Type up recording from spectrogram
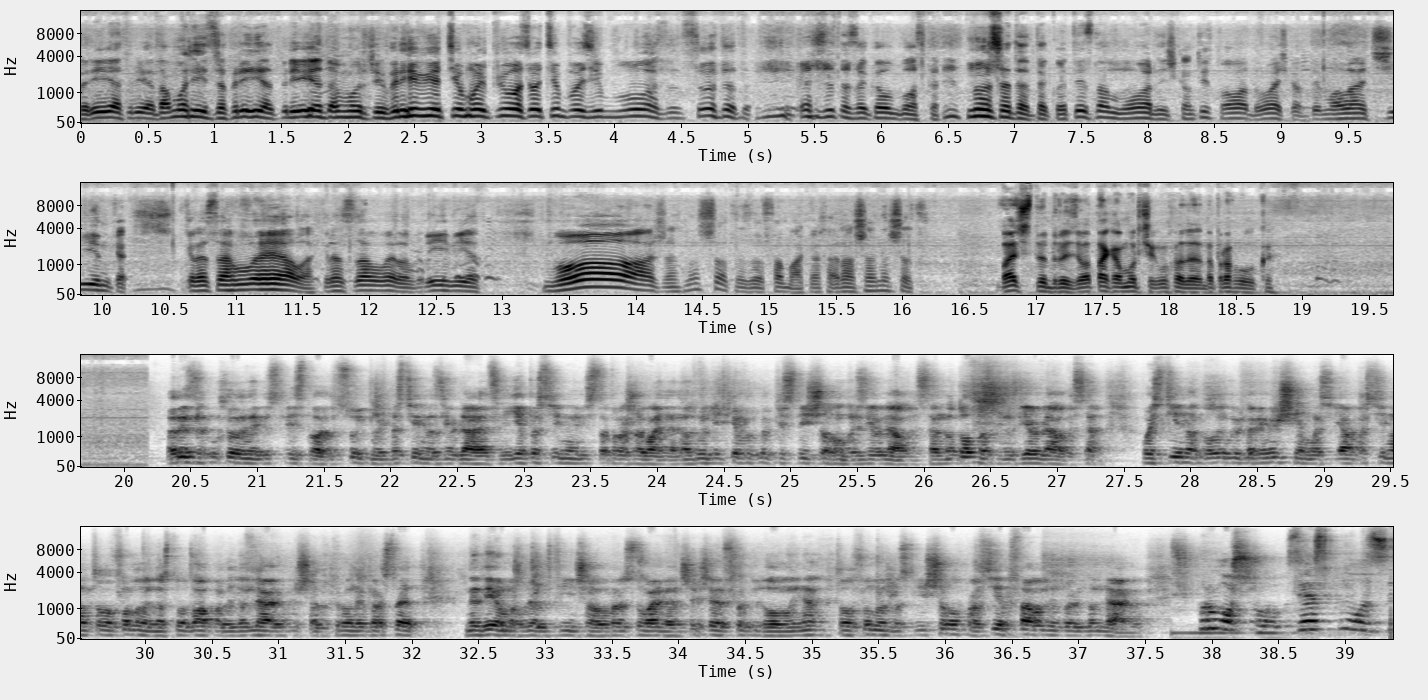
Привет, привет, Амурица, привет, привет, Амурчик, привет, ты мой пес, вот ты бозибос, что это, А что это за колбаска? Ну что это такое, ты с намордничком, ты с поводочком, ты молочинка, красавела, красавела, привет. Боже, ну що це за собака хороша, ну що це? Бачите, друзі, отак Амурчик виходить на прогулку. Ризик ухилення від слідства відсутній постійно з'являється, є постійне місце проживання. На будь-які виклики слідчого ми з'являлися, на допит не з'являлися. Постійно, коли ми переміщуємося, я постійно телефоную на 102, повідомляю, що електронний браслет не дає можливості іншого користування чи через повідомлення. Телефоную до слідчого, про всі обставини повідомляю. Прошу в зв'язку з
